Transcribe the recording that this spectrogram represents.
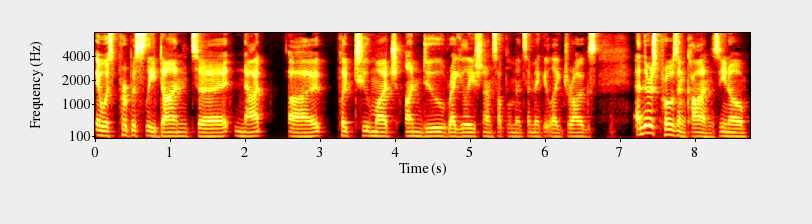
it was purposely done to not uh, put too much undue regulation on supplements and make it like drugs. And there's pros and cons. You know,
